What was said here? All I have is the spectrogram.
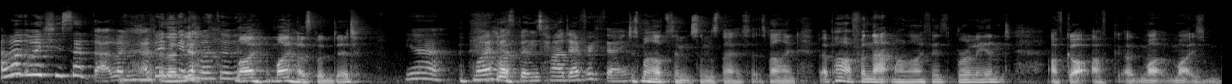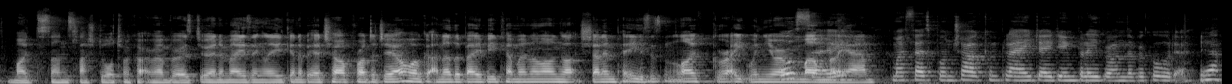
I like the way she said that. Like I don't think then, yeah, anyone's ever. my my husband did. yeah, my husband's had everything. Just mild symptoms though, so it's fine. But apart from that, my life is brilliant. I've got, I've my my my son slash daughter, I can't remember, is doing amazingly. Going to be a child prodigy. Oh, I've got another baby coming along, like shelling peas. Isn't life great when you're Also- a mum, Leanne? My firstborn child can play and Believer on the recorder, Yeah,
